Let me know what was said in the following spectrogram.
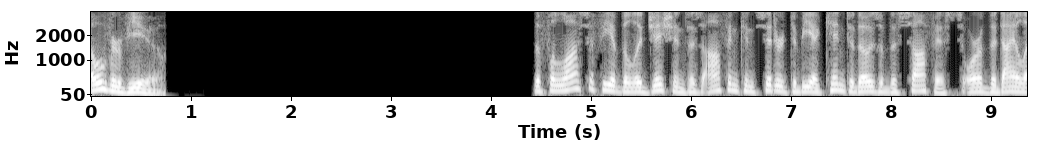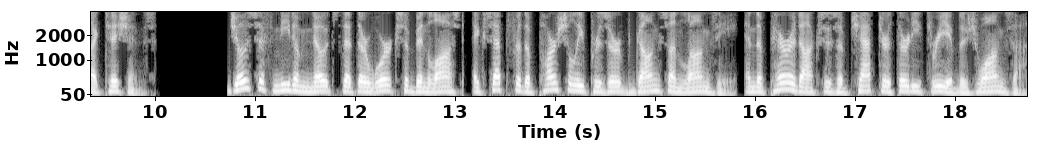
Overview The philosophy of the logicians is often considered to be akin to those of the sophists or of the dialecticians. Joseph Needham notes that their works have been lost, except for the partially preserved Gongsun Longzi, and the paradoxes of Chapter 33 of the Zhuangzi.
